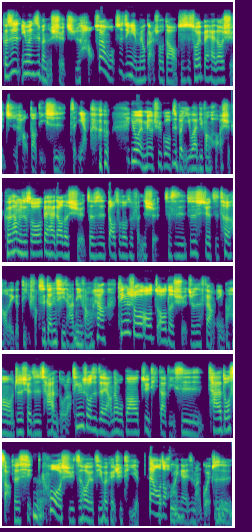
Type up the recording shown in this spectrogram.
可是因为日本的雪质好，虽然我至今也没有感受到，就是所谓北海道的雪质好到底是怎样，因为我也没有去过日本以外地方滑雪。可是他们就说北海道的雪就是到处都是粉雪，就是就是雪质特好的一个地方，是跟其他地方。像听说欧洲的雪就是非常硬，然后就是雪质差很多了。听说是这样，但我不知道具体到底是差了多少，就是或许之后有机会可以去体验。但欧洲滑应该也是蛮贵，就是。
